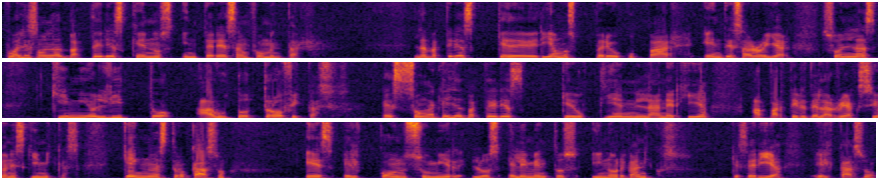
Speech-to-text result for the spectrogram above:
¿Cuáles son las bacterias que nos interesan fomentar? Las bacterias que deberíamos preocupar en desarrollar son las quimiolito autotróficas. son aquellas bacterias que obtienen la energía a partir de las reacciones químicas, que en nuestro caso es el consumir los elementos inorgánicos, que sería el caso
